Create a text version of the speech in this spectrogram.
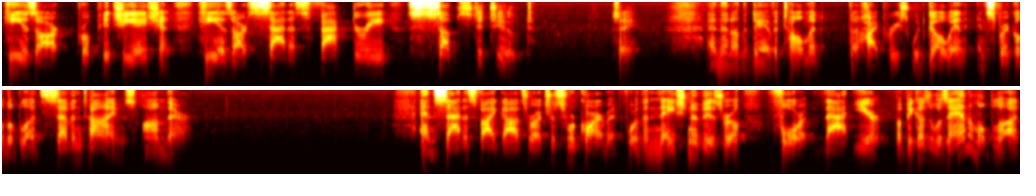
He is our propitiation. He is our satisfactory substitute. See? And then on the Day of Atonement, the high priest would go in and sprinkle the blood seven times on there and satisfy God's righteous requirement for the nation of Israel for that year. But because it was animal blood,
